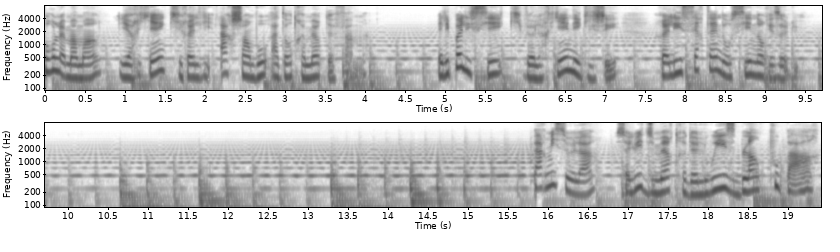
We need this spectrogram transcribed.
pour le moment, il n'y a rien qui relie Archambault à d'autres meurtres de femmes. Mais les policiers, qui veulent rien négliger, relient certains dossiers non résolus. Parmi ceux-là, celui du meurtre de Louise Blanc-Poupard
